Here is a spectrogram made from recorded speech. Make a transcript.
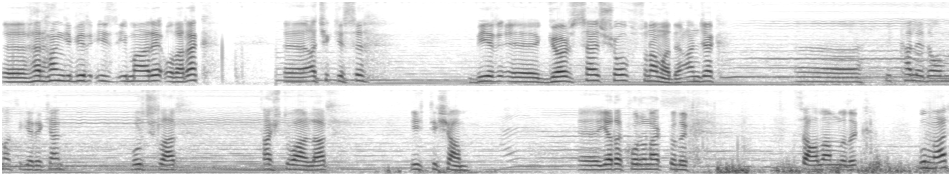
e, herhangi bir iz imare olarak e, açıkçası bir e, görsel şov sunamadı. Ancak e, bir kalede olması gereken burçlar, taş duvarlar, ihtişam e, ya da korunaklılık, sağlamlılık bunlar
